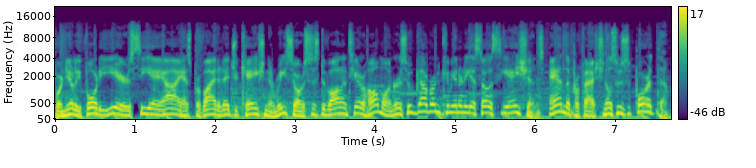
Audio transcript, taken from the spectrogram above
For nearly 40 years, CAI has provided education and resources to volunteer homeowners who govern community associations and the professionals who support them.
